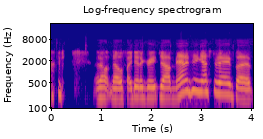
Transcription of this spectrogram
I don't know if I did a great job managing yesterday, but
